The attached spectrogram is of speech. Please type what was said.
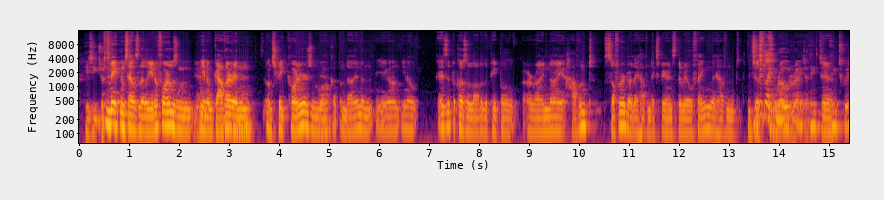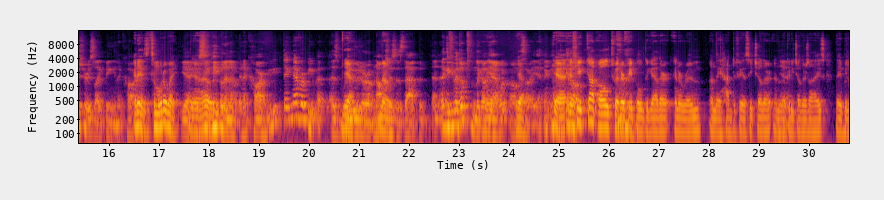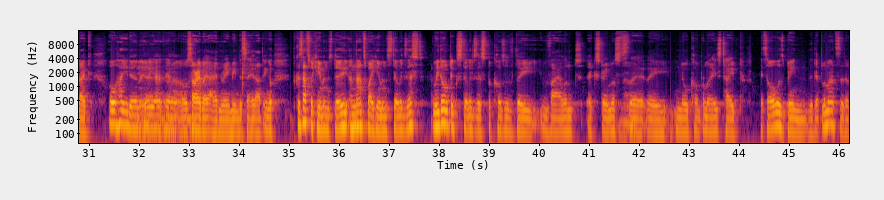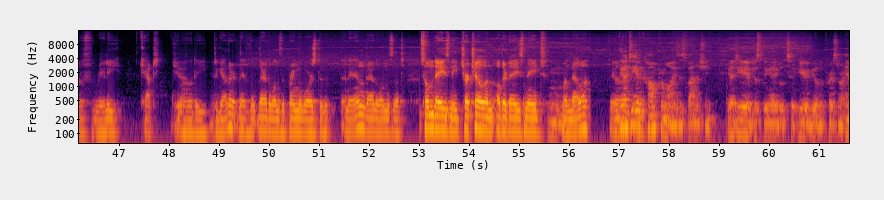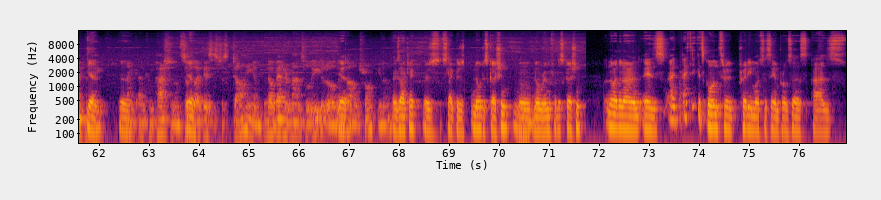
make themselves little uniforms and Yeah. you know gather Yeah. in on street corners and walk up and down and you know you know is it because a lot of the people around now haven't suffered or they haven't experienced the real thing they haven't they It's just a bit like road rage. I think I think Twitter is like being in a car. it is it's a motorway Yeah, you I- see people in a, in a car. They'd never be as Yeah. rude or obnoxious as that. But and, like if you went up to them, they go, "Yeah, what, oh, Yeah. sorry, yeah." yeah, if you got all Twitter people together in a room and they had to face each other and look at each other's eyes, they'd be like, "Oh, how you doing? Yeah, Yeah, yeah, I you know. know, oh, sorry, but I didn't really mean to say that." And go, because that's what humans do, and mm. that's why humans still exist. We don't ex- still exist because of the violent extremists, the the no compromise type. It's always been the diplomats that have really kept humanity together. They're the, they're the ones that bring the wars to the, an end. They're the ones that some days need Churchill and other days need mm. Mandela. You But the idea yeah. of compromise is vanishing. The idea of just being able to hear the other person or empathy Yeah, yeah. And, and compassion and stuff Yeah. like this is just dying, and no better man to lead it all than Yeah. Donald Trump. You know. Exactly. There's it's like there's no discussion, no no room for discussion. Northern Ireland is I, I think it's going through pretty much the same process as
